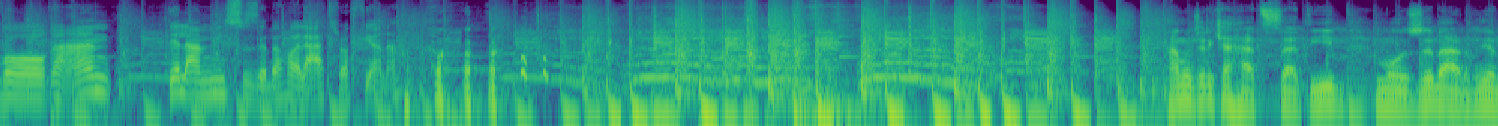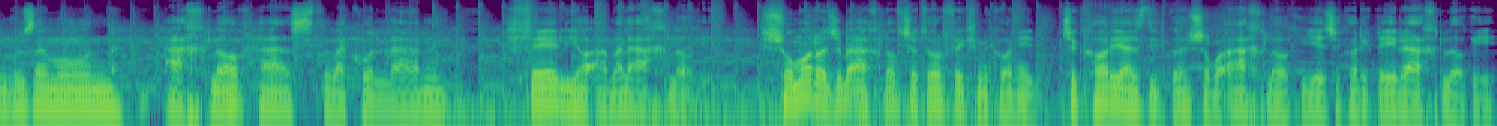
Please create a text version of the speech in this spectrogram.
واقعا دلم میسوزه به حال اطرافیانم. همونجوری که حد زدید موضوع برنامه امروزمون اخلاق هست و کلا فعل یا عمل اخلاقی. شما راجع به اخلاق چطور فکر می‌کنید؟ چه کاری از دیدگاه شما اخلاقیه؟ چه کاری غیر اخلاقی؟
